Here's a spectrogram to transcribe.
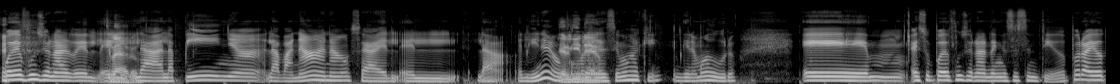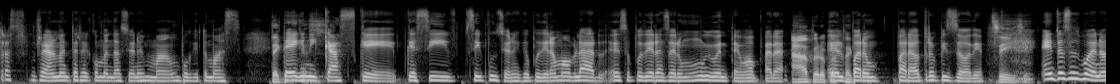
puede funcionar la, la, piña, la banana, o sea, el, el, la, el guineo, como le decimos aquí, el guineo maduro. Eh, eso puede funcionar en ese sentido. Pero hay otras realmente recomendaciones más, un poquito más técnicas, que, que, sí, sí funcionan, que pudiéramos hablar. Eso pudiera ser un muy buen tema para, ah, para, para, otro episodio. Sí, sí. Entonces, bueno,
